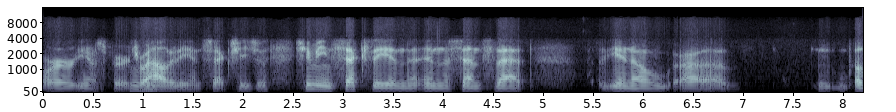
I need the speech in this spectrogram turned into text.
or you know spirituality and sex. She just she means sexy in the in the sense that, you know, uh, a,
